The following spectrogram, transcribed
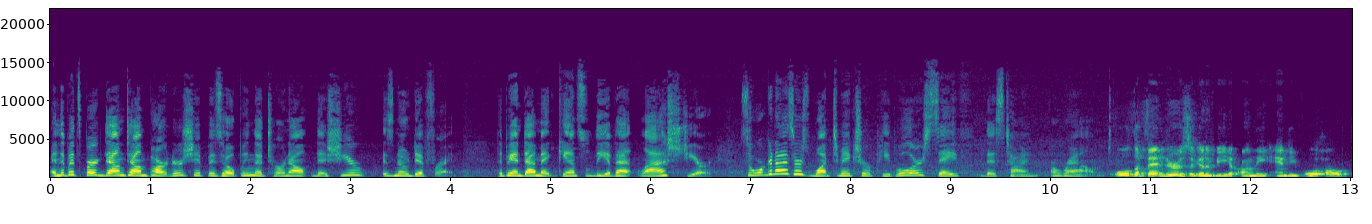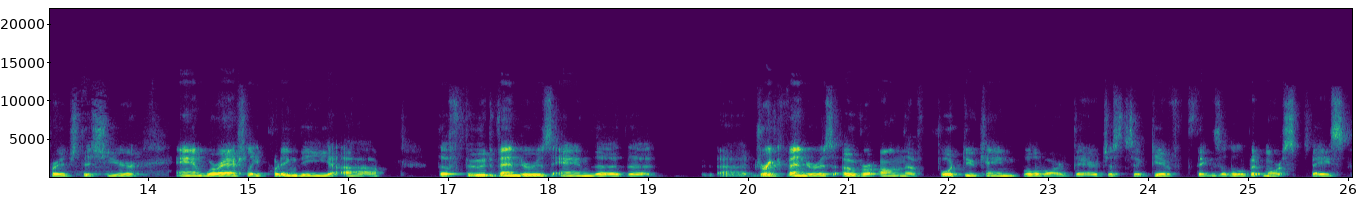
And the Pittsburgh Downtown Partnership is hoping the turnout this year is no different. The pandemic canceled the event last year, so organizers want to make sure people are safe this time around. All the vendors are going to be on the Andy Warhol Bridge this year, and we're actually putting the uh, the food vendors and the the uh, drink vendors over on the Fort Duquesne Boulevard there just to give things a little bit more space.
